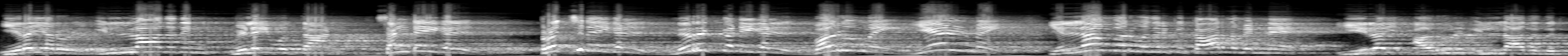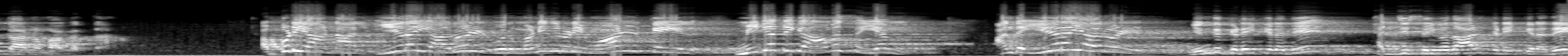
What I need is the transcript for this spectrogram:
இறையருள் இல்லாததின் விளைவு தான் சண்டைகள் பிரச்சனைகள் நெருக்கடிகள் வறுமை ஏழ்மை எல்லாம் வருவதற்கு காரணம் என்ன? இறை அருள் இல்லாததற்கு காரணமாகத்தான். அப்படியானால் இறை அருள் ஒரு மனிதனுடைய வாழ்க்கையில் மிக மிக அவசியம். அந்த இறை அருள் எங்கு கிடைக்கிறது? ஹஜ்ஜி செய்வதால் கிடைக்கிறது.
